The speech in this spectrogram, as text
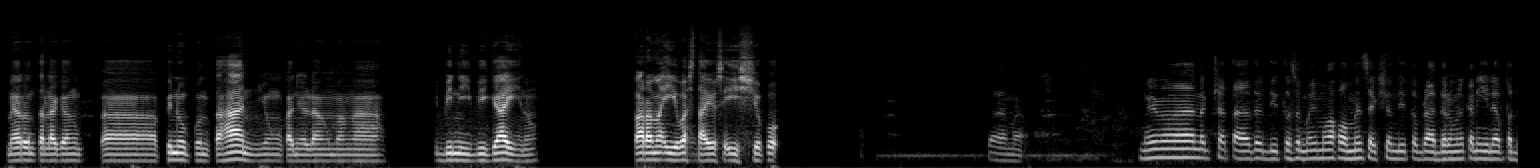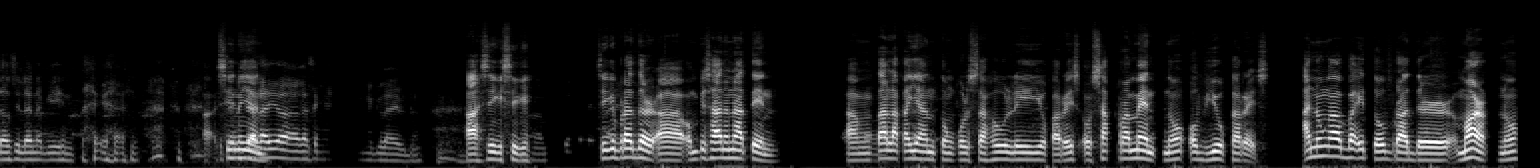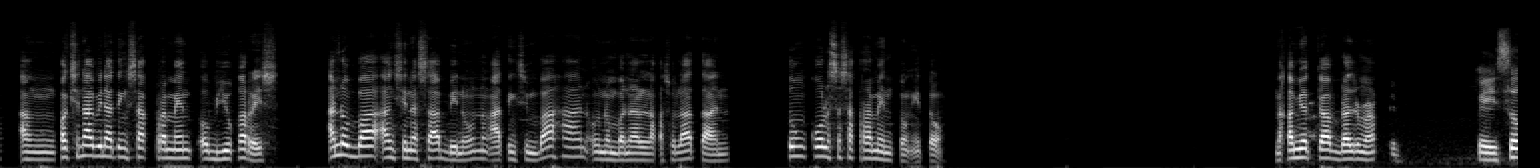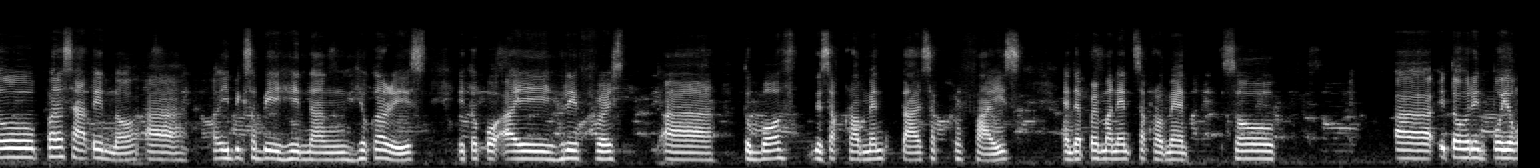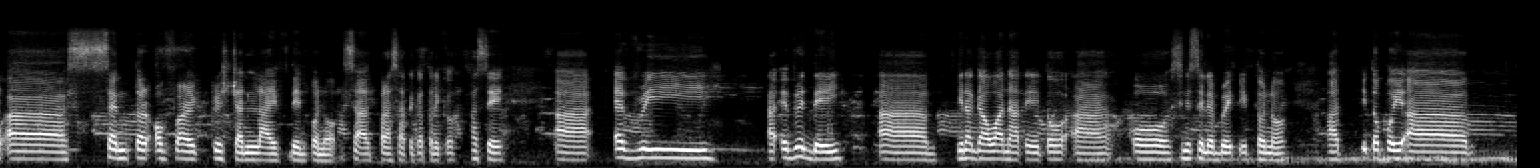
meron talagang uh, pinupuntahan yung kanilang mga binibigay, no? Para maiwas tayo sa issue po. Tama. May mga nag-chat tayo dito sa may mga comment section dito, brother. May kanina pa daw sila naghihintay. ah, sino yan? Kayo, ah, kasi nag-live. No? Ah, sige, sige. Sige, brother. Uh, umpisa na natin ang talakayan tungkol sa Holy Eucharist o Sacrament no of Eucharist. Ano nga ba ito, brother Mark, no? Ang pag sinabi nating Sacrament of Eucharist, ano ba ang sinasabi no ng ating simbahan o ng banal na kasulatan tungkol sa sakramentong ito? Nakamute ka, Brother Mark. Okay, so para sa atin, no, ah, ang ibig sabihin ng Eucharist, ito po ay refers ah, to both the sacramental sacrifice and the permanent sacrament. So, ah, ito rin po yung ah, center of our Christian life din po, no, sa, para sa ating Katoliko. Kasi ah, every ah, every day, ah, ginagawa natin ito ah, o sineselebrate ito, no, at ito po uh,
